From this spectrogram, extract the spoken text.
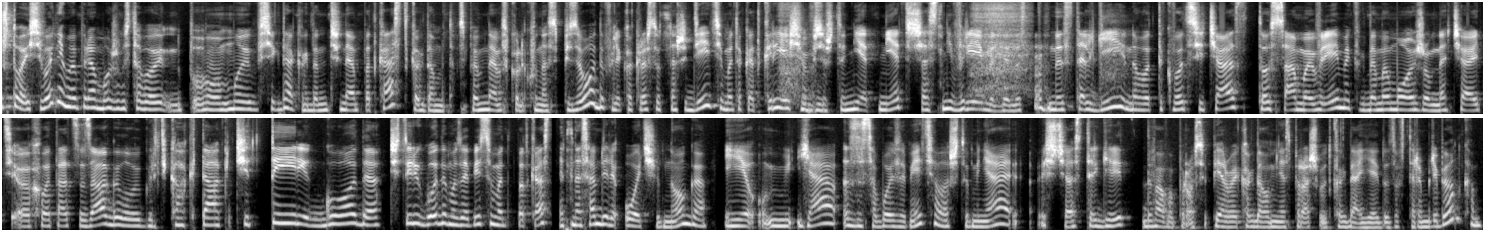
что, и сегодня мы прям можем с тобой, мы всегда, когда начинаем подкаст, когда мы там вспоминаем, сколько у нас эпизодов, или как раз вот наши дети, мы так открещиваемся, что нет, нет, сейчас не время для ностальгии, но вот так вот сейчас то самое время, когда мы можем начать э, хвататься за голову и говорить, как так, четыре года, четыре года мы записываем этот подкаст, это на самом деле очень много, и я за собой заметила, что меня сейчас триггерит два вопроса. Первый, когда у меня спрашивают, когда я иду за вторым ребенком,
